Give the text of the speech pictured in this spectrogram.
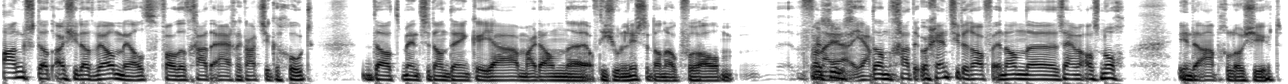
angst dat als je dat wel meldt, van het gaat eigenlijk hartstikke goed, dat mensen dan denken, ja, maar dan, uh, of die journalisten dan ook vooral, van nou ja, ja, dan gaat de urgentie eraf en dan uh, zijn we alsnog in de aap gelogeerd.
